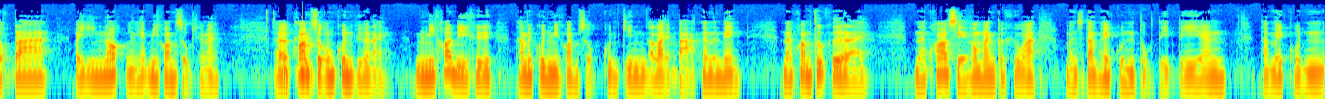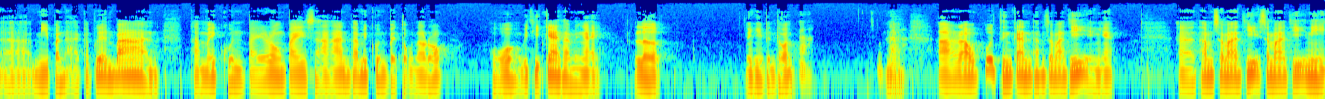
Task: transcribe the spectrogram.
ตกปลา ไปยิงนกอย่างเงี้ย มีความสุขใช่ไหมเอ่อความสุขของคุณคืออะไร มันมีข้อดีคือทำให้คุณมีความสุข คุณกินอร่อยปากเท่านั้นเองนะความทุกข์คืออะไร นะข้อเสียของมันก็คือว่ามันจะทำให้คุณถูกติเตียนทำให้คุณมีปัญหากับเพื่อนบ้านทำให้คุณไปโรงไปศาลทำให้คุณไปตกนรกโอ้วิธีแก้ทํำยังไง เลิก อย่างนี้เป็นต้นนะเราพูดถึงการทำสมาธิอย่างเงี้ยทำสมาธิสมาธินี่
